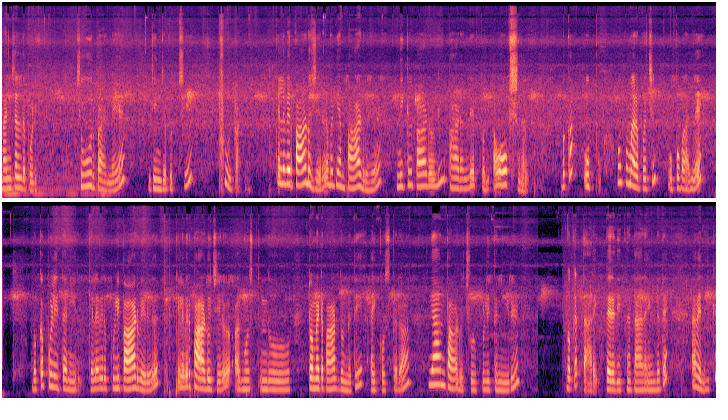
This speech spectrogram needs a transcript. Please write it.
ಮಂಜಲ್ದ ಪುಡಿ. ಚೂರು ಪಾಡ್ಲೆ ಜಿಂಜ ಬುಚ್ಚಿ, ಚೂರು ಪಾಡ್ಲೆ ಪಾಡು ಪಾಡುಜೆರ್, ಬಟ್ ಏನು ಪಾಡುವೆ. ಪಾಡೊಲಿ ಪಾಡಂದೆ ಇಪ್ಪೊಲಿ ಅವು ಆಪ್ಷನಲ್ ಬೊಕ ಉಪ್ಪು ಉಪ್ಪು ಮರಪೊಚ್ಚಿ ಉಪ್ಪು ಪಾಡ್ಲೆ ಬೊಕ ಪುಳಿತ ನೀರು ಕೆಲವೆರ್ ಪುಳಿ ಪಾಡ್ವೆರ್ ಕೆಲವೆರ್ ಪಾಡುಜೆರ್ ಆಲ್ಮೋಸ್ಟ್ ಉಂದು ಟೊಮೆಟೊ ಪಾಡ್ದುಂಡತೆ ಐಕೋಸ್ಕರ ಯಾನ್ ಪಾಡು ಚೂರು ಪುಳಿತ ನೀರು ಬೊಕ ತಾರೆ ಪೆರೆದಿತ್ತಿನ ತಾರೆ ಉಂಡತೆ ಅವೆನೈಕ್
